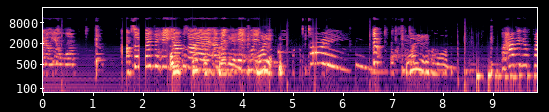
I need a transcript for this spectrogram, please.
channel, young one. I'm sorry to hit you, I'm sorry, I, I meant to hit him. Quiet. Sorry! Quiet. We're having a family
